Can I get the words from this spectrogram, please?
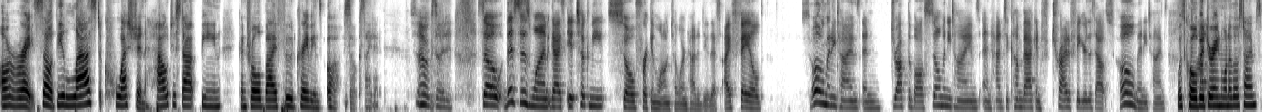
all right. So, the last question how to stop being controlled by food cravings. Oh, I'm so excited. So excited. So, this is one, guys. It took me so freaking long to learn how to do this. I failed so many times and dropped the ball so many times and had to come back and f- try to figure this out so many times. Was COVID um, during one of those times?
